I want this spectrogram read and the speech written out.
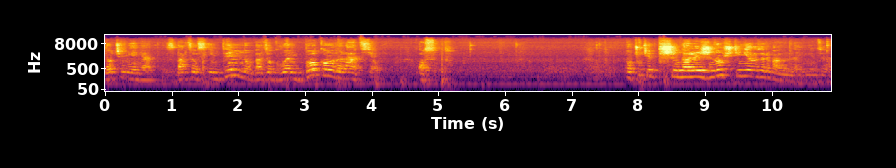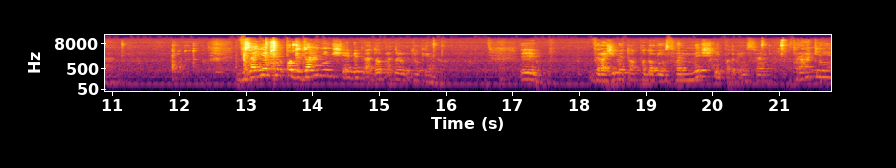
do czynienia z bardzo z intymną, bardzo głęboką relacją osób. Poczuciem przynależności nierozerwalnej między nami. Wzajemnym oddaniem siebie dla dobra drugiego. Wyrazimy to podobieństwem myśli, podobieństwem pragnień,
